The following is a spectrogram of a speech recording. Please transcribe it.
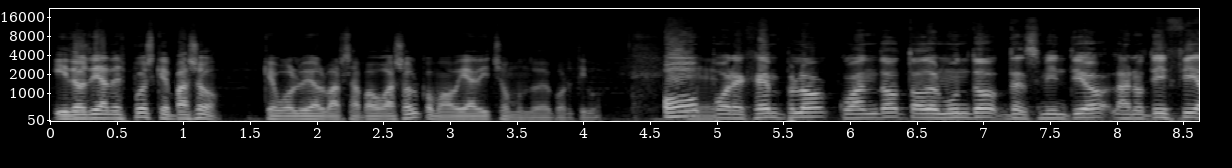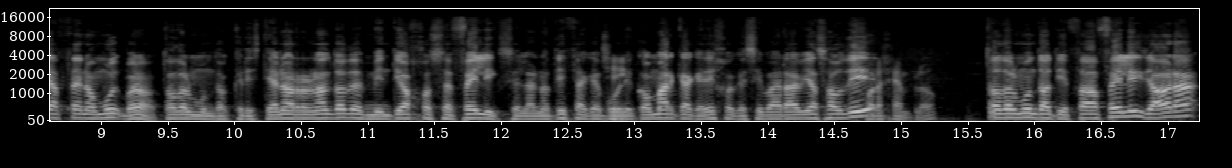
y dos días después, ¿qué pasó? Que volvió al Barça Pau Gasol, como había dicho Mundo Deportivo. O, Eh, por ejemplo, cuando todo el mundo desmintió la noticia hace no muy... Bueno, todo el mundo. Cristiano Ronaldo desmintió a José Félix en la noticia que Sí. publicó Marca, que dijo que se iba a Arabia Saudí. Por ejemplo. Todo el mundo atizó a Félix y ahora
